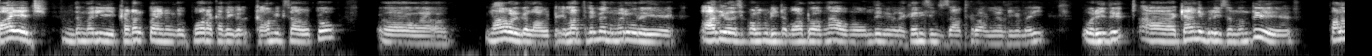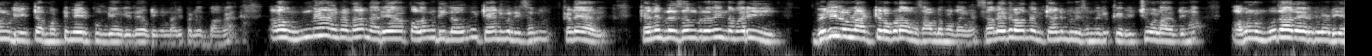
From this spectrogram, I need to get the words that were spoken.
வாயேஜ் இந்த மாதிரி கடற்பயணங்கள் போற கதைகள் காமிக்ஸ் ஆகட்டும் நாவல்கள் ஆகட்டும் எல்லாத்துலயுமே இந்த மாதிரி ஒரு ஆதிவாசி பழங்குடியிட்ட மாட்டுவாங்க அவங்க வந்து இவங்களை கறி செஞ்சு சாப்பிடுவாங்க அப்படிங்கிற மாதிரி ஒரு இது. கேனிபலிசம் வந்து பழங்குடியிட்ட மட்டுமே இருக்கக்கூடிய ஒரு இது அப்படிங்கிற மாதிரி பண்ணியிருப்பாங்க. ஆனா உண்மையா என்னன்னா நிறைய பழங்குடியில வந்து கேனிபலிசம் கிடையாது. கேனிபலிசம்ங்கிறது இந்த மாதிரி வெளியில உள்ள ஆட்களை கூட அவங்க சாப்பிட மாட்டாங்க. சில இதுல வந்து அந்த கேனிபலிசம் இருக்கு ரிச்சுவலா அப்படின்னா அவங்க மூதாதையர்களுடைய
